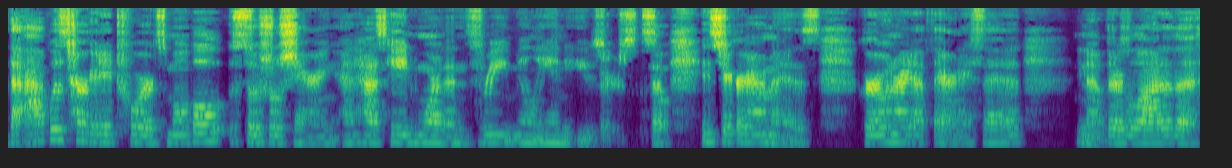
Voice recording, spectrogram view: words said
the app was targeted towards mobile social sharing and has gained more than 3 million users. So Instagram is growing right up there. And I said, you know, there's a lot of the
